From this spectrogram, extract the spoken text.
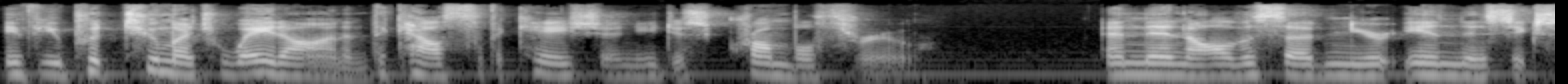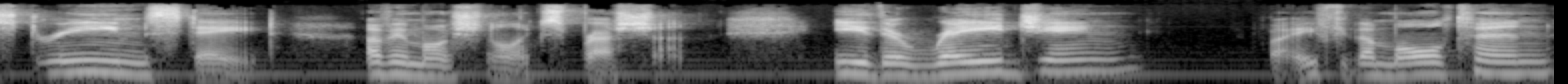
if you put too much weight on it, the calcification, you just crumble through. And then all of a sudden you're in this extreme state of emotional expression, either raging if the molten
